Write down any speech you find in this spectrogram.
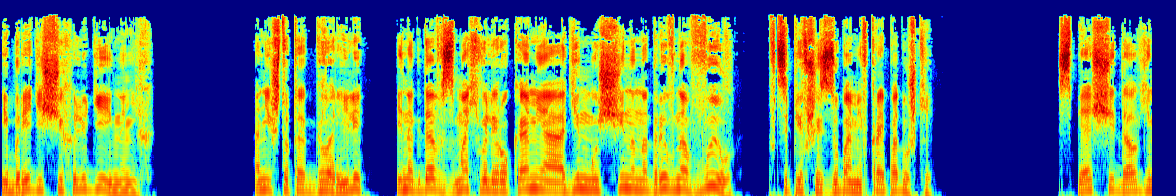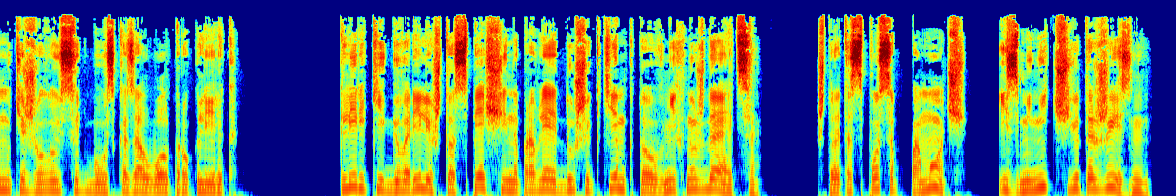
и бредящих людей на них. Они что-то говорили, иногда взмахивали руками, а один мужчина надрывно выл, вцепившись зубами в край подушки. «Спящий дал ему тяжелую судьбу», — сказал Уолтеру клирик. Клирики говорили, что спящий направляет души к тем, кто в них нуждается, что это способ помочь, изменить чью-то жизнь,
